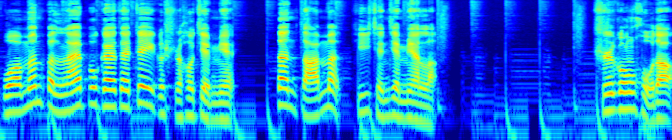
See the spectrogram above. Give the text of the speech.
我们本来不该在这个时候见面，但咱们提前见面了。石公虎道：“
